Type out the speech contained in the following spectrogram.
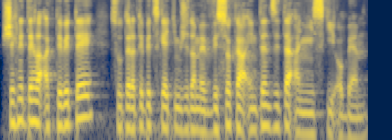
Všechny tyhle aktivity jsou teda typické tím, že tam je vysoká intenzita a nízký objem.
